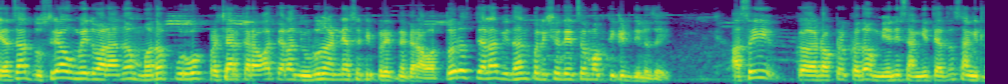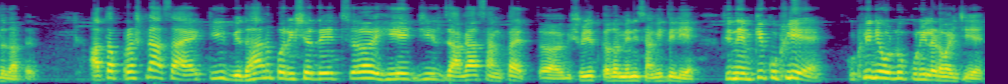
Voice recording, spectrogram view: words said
त्याचा दुसऱ्या उमेदवारानं मनपूर्वक प्रचार करावा त्याला निवडून आणण्यासाठी प्रयत्न करावा तरच त्याला विधान परिषदेचं मग तिकीट दिलं जाईल. असंही डॉक्टर कदम यांनी सांगितल्याचं सांगितलं जातं. आता प्रश्न असा आहे की विधान परिषदेचं हे जी जागा सांगतायत विश्वजित कदम यांनी सांगितलेली आहे ती नेमकी कुठली आहे? कुठली निवडणूक कुणी लढवायची आहे?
